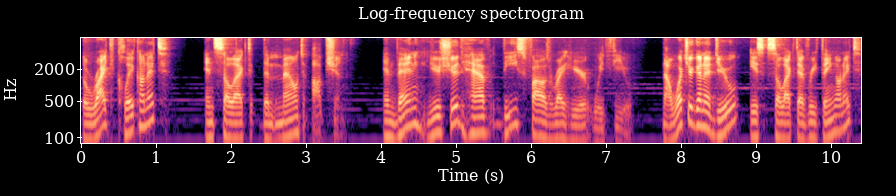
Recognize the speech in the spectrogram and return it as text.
So right click on it and select the mount option. And then you should have these files right here with you. Now what you're gonna do is select everything on it,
